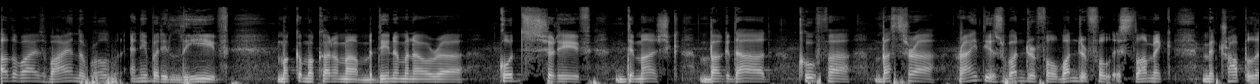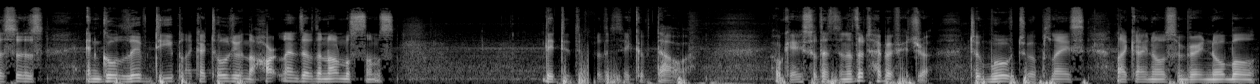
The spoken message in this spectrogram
Otherwise, why in the world would anybody leave Makkah Mukarramah, Medina Manawara, Quds Sharif, Dimashq, Baghdad, Kufa, Basra, right? These wonderful, wonderful Islamic metropolises and go live deep, like I told you, in the heartlands of the non Muslims. They did this for the sake of dawah. Okay, so that's another type of hijrah to move to a place like I know some very noble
